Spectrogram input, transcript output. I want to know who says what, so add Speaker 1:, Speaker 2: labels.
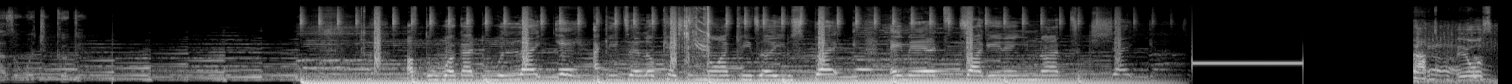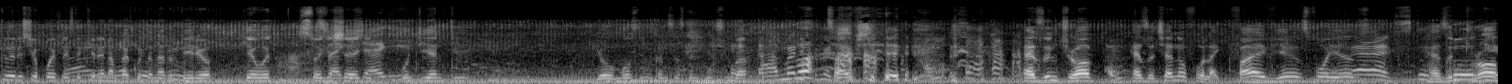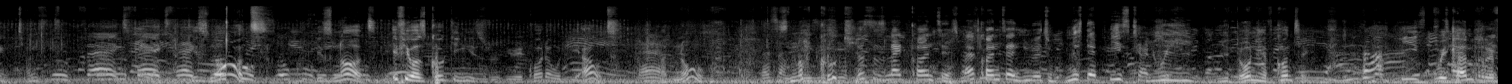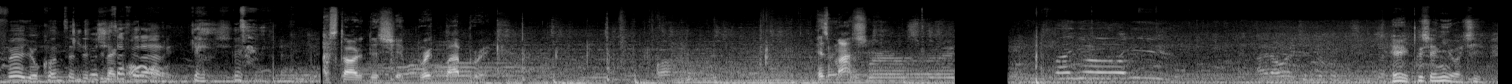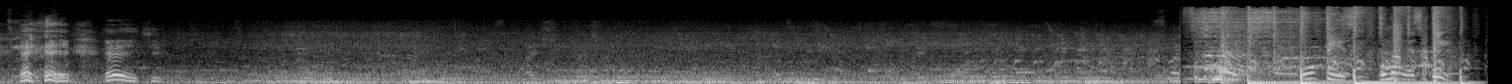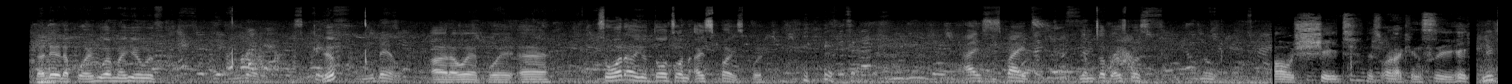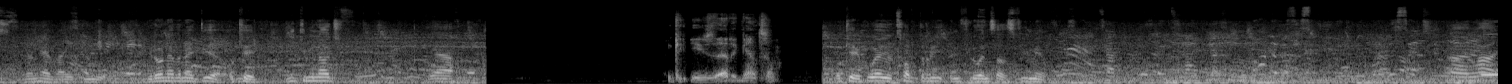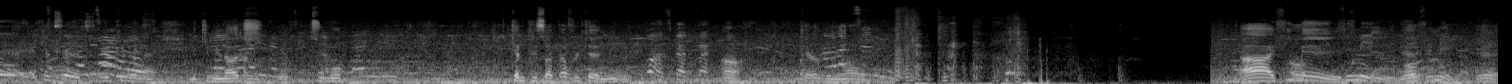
Speaker 1: Liza, what you cooking?
Speaker 2: Off the walk, I do it like, yeah. I can't tell location, no, I can't tell you the spot. Yeah. Aim it at the target, and you know I took a shot. Yeah.
Speaker 3: Hey, yo, what's good? It's your boy Flex the Kid, and I'm back with another video here with ah, Swaggy
Speaker 2: Swaggy
Speaker 3: Shaggy,
Speaker 2: Shaggy.
Speaker 3: with DNT. Yo, most inconsistent YouTuber type shit. Hasn't dropped, has a channel for like five years, four years.
Speaker 4: Facts,
Speaker 3: Hasn't
Speaker 4: cooking.
Speaker 3: dropped.
Speaker 4: I'm still
Speaker 2: Facts, facts, facts.
Speaker 3: He's
Speaker 2: Slow
Speaker 3: not.
Speaker 2: cook, slow cook.
Speaker 3: He's not. If he was cooking, his recorder would be out.
Speaker 2: Damn.
Speaker 3: But no,
Speaker 2: That's
Speaker 3: he's not cooking.
Speaker 2: shit.
Speaker 4: This is light content. My content Mr. Beast type
Speaker 3: We, you don't have content. We can't refer your content and be like, oh,
Speaker 5: I started this shit brick by brick. It's my shit.
Speaker 4: Hey, kushengiwa chi. Hey, hey, chi.
Speaker 2: Ubisi, uma ngespeed.
Speaker 3: Lalela boy, who am I here with? Yeah?
Speaker 2: Ngibel.
Speaker 3: Alright, boy. Uh, so what are your thoughts on Ice Spice boy?
Speaker 2: Ice Spice.
Speaker 3: Yamtaba Ice Spice?
Speaker 2: No,
Speaker 5: Oh shit, that's all I can see. Hey,
Speaker 3: Nix,
Speaker 2: I don't have an idea.
Speaker 3: you don't have an idea. Okay, Nicki Minaj.
Speaker 2: Yeah.
Speaker 5: you could use that against him.
Speaker 3: Okay, who are your top three influencers, female?
Speaker 2: Uh, no, no, I can say it's Nicki Minaj.
Speaker 3: Nicki Minaj, two more. Can be South African. even.
Speaker 2: Oh, Kelvin Mo.
Speaker 3: Ah, female.
Speaker 2: Oh, female.
Speaker 3: yeah.
Speaker 2: Oh, female.
Speaker 3: Yeah.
